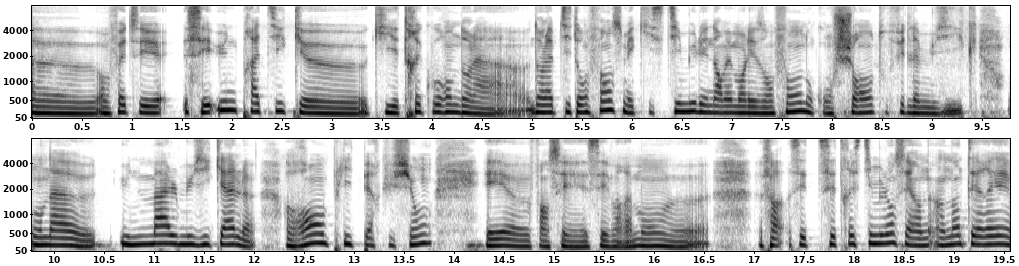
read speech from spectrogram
Euh, euh, en fait, c'est une pratique euh, qui est très courante dans la dans la petite enfance, mais qui stimule énormément les enfants. Donc, on chante, on fait de la musique, on a euh, une malle musicale remplie de percussions, et enfin, c'est c'est vraiment, enfin, c'est très stimulant. C'est un, intérêt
